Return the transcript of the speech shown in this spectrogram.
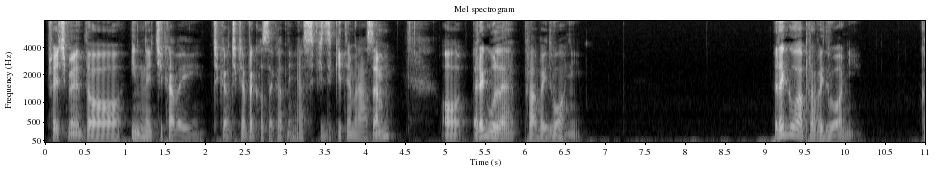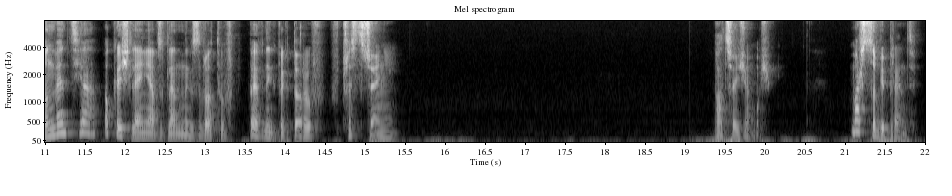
przejdźmy do innej ciekawej, ciekawe, ciekawego zagadnienia z fizyki tym razem o regule prawej dłoni. Reguła prawej dłoni. Konwencja określenia względnych zwrotów pewnych wektorów w przestrzeni. Patrzaj, ziomuś. Masz sobie pręt.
